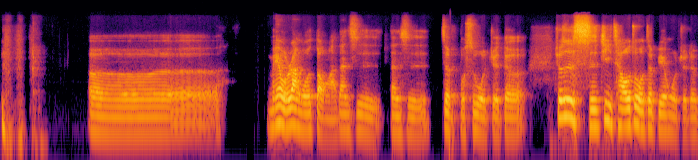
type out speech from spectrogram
呃，没有让我懂啊，但是但是这不是我觉得，就是实际操作这边，我觉得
